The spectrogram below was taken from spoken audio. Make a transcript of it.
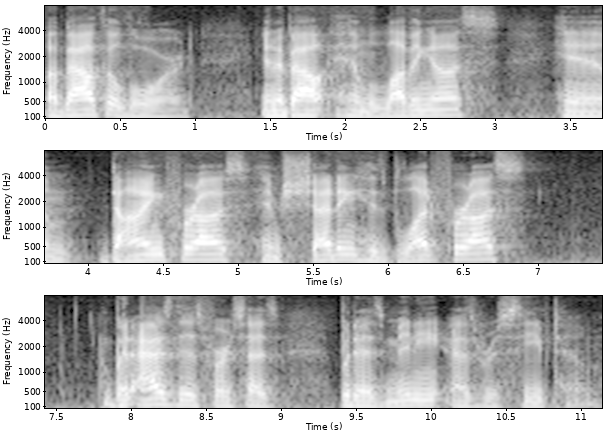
about the Lord, and about Him loving us, Him dying for us, Him shedding His blood for us. But as this verse says, but as many as received Him.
